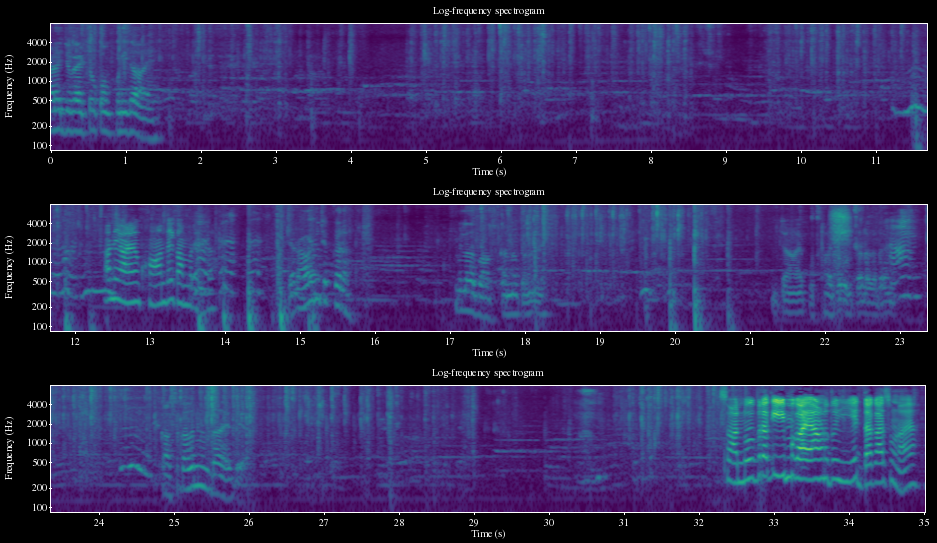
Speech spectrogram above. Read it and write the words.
ਨਾਲੇ ਜਵੈਂਟੋ ਕੰਪਨੀ ਦਾ ਆਏ ਆ ਨਿਆਣੇ ਨੂੰ ਖਾਣ ਦਾ ਹੀ ਕੰਮ ਰਹਿੰਦਾ। ਯਾਰ ਆ ਕੀ ਚੱਕਰ ਆ? ਮੈਨੂੰ ਲੱਗਦਾ ਵਾਪਸ ਕਰਨਾ ਪੈਣਾ ਹੈ। ਜਾਂ ਇਹ ਪੁੱਠਾ ਜੋੜਤਾ ਲੱਗਦਾ ਹੈ। ਹਾਂ। ਕਸ ਕਦ ਨਹੀਂ ਹੁੰਦਾ ਇਹ ਤੇ ਸਾਨੂੰ ਵੀ ਪਤਾ ਕੀ ਮੰਗਾਇਆ ਹੁਣ ਤੁਸੀਂ ਏਦਾਂ ਕਾ ਸੁਣਾ ਆ।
